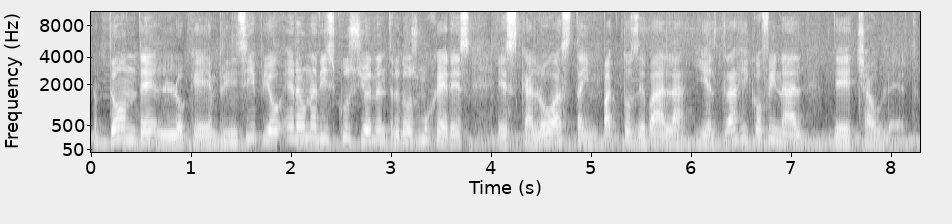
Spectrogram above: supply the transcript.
donde lo que en principio era una discusión entre dos mujeres escaló hasta impactos de bala y el trágico final de Chaulet.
